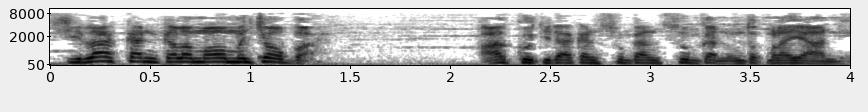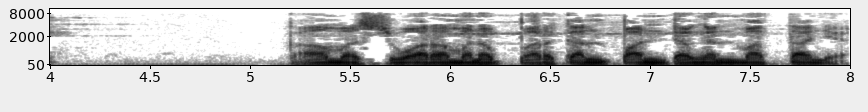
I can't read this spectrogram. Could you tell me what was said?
silakan kalau mau mencoba. Aku tidak akan sungkan-sungkan untuk melayani. Kameswara menebarkan pandangan matanya.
